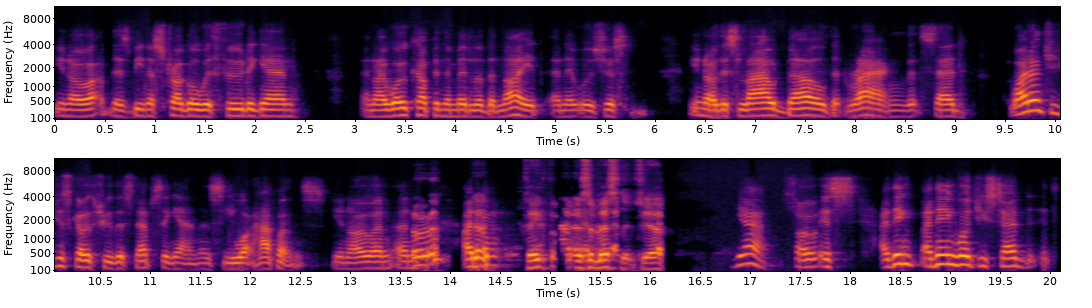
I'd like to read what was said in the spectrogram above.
you know, there's been a struggle with food again. And I woke up in the middle of the night and it was just, you know, this loud bell that rang that said, why don't you just go through the steps again and see what happens you know? And and right. i don't take that as a message yeah. Yeah. So it's i think i think what you said it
